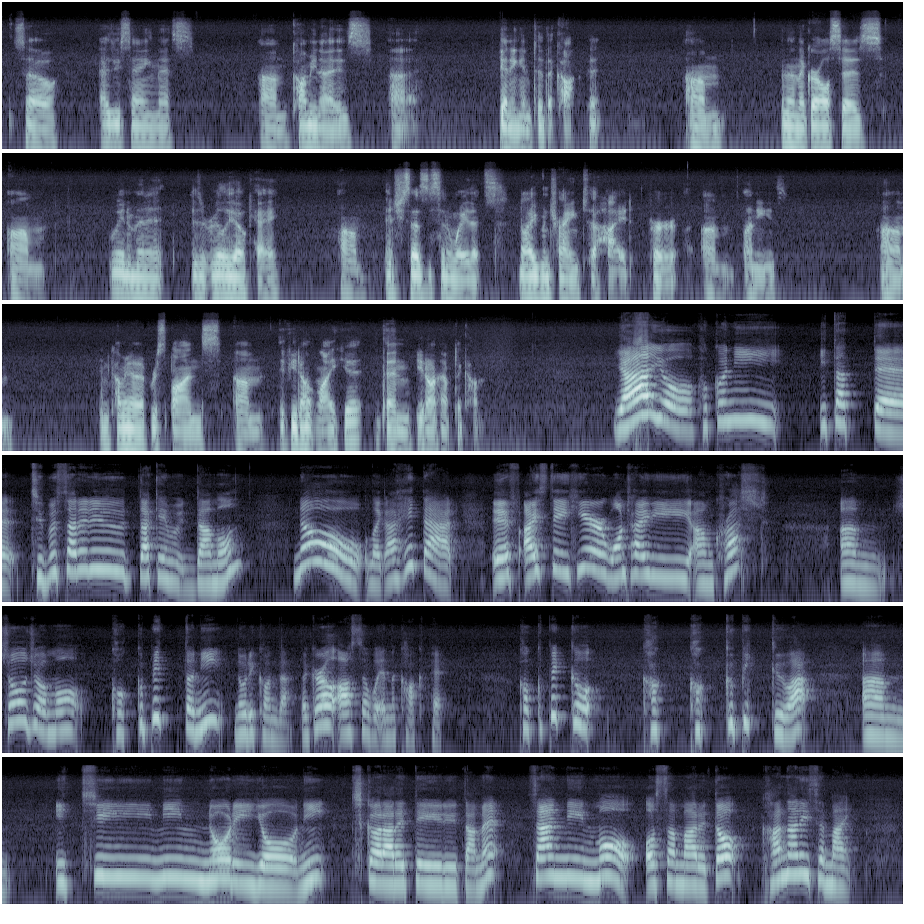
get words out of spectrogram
so, as he's saying this, um, Kamina is uh, getting into the cockpit. Um, and then the girl says, um, wait a minute, is it really okay? Um, and she says this in a way that's not even trying to hide her um, unease. Um, and Kamina responds, um, if you don't like it, then you don't have to come. Yeah, やあよ、ここにいたって潰されるだけだもん No, like I hate that. If I stay here, won't I be um, crushed? Um, 少女もコックピットに乗り込んだ。The girl also went in the cockpit. コックピックを、コックピックは、um, 一人乗り用に作られているため、三人も収まるとかなり狭い。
